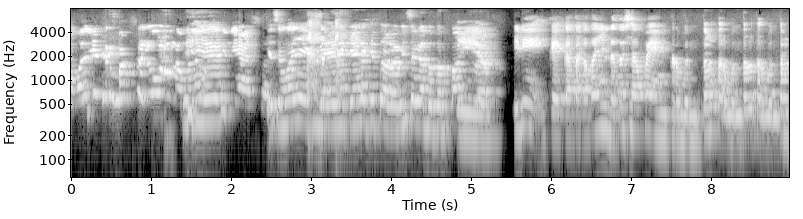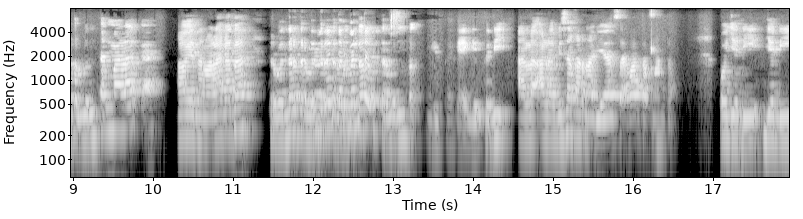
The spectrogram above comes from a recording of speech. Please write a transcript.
awalnya terpaksa dulu lama-lama Iya. jadi biasa Ya semuanya yang gak enak-enak itu kalau bisa kata terpaksa. Iya. Ini kayak kata-katanya data siapa yang terbentur, terbentur, terbentur, terbentur. Dan Malaka. Oh ya, malah kata terbentur, terbentur, Terbentur, terbentuk gitu kayak gitu. Di ala ala bisa karena biasa, mantap mantap. Oh jadi jadi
